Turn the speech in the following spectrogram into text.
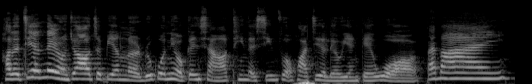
好的，今天内容就到这边了。如果你有更想要听的星座的话，记得留言给我。拜拜。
